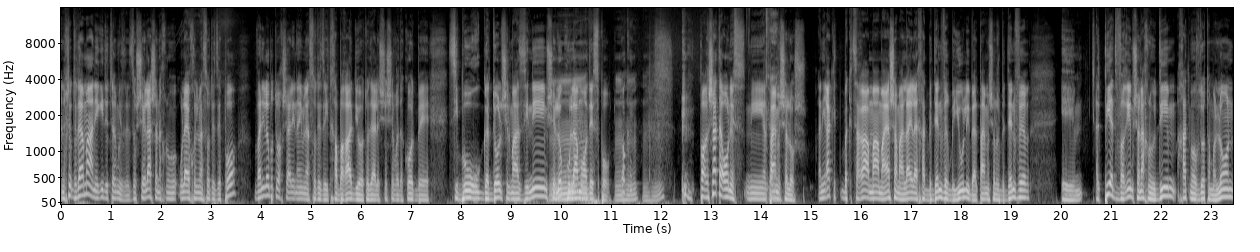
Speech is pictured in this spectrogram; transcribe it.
אני חושב, אתה יודע מה, אני אגיד יותר מזה, זו שאלה שאנחנו אולי יכולים לעשות את זה פה, ואני לא בטוח שהיה לי נעים לעשות את זה איתך ברדיו, אתה יודע, לשש-שבע דקות בציבור גדול של מאזינים, שלא Mm-hmm. כולם אוהדי ספורט. אוקיי. מהמם, מהמם. פרשת האונס מ-2003. אני רק בקצרה, מה, מה היה שם הלילה אחד בדנבר, ביולי, ב-2003 בדנבר. אה, על פי הדברים שאנחנו יודעים, אחת מעובדות המלון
